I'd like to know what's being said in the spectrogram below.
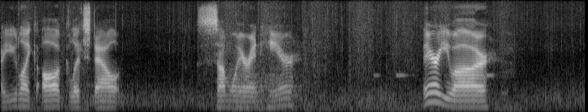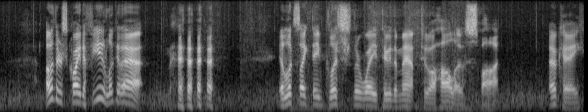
Are you, like, all glitched out somewhere in here? There you are. Oh, there's quite a few. Look at that. It looks like they've glitched their way through the map to a hollow spot. Okay.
